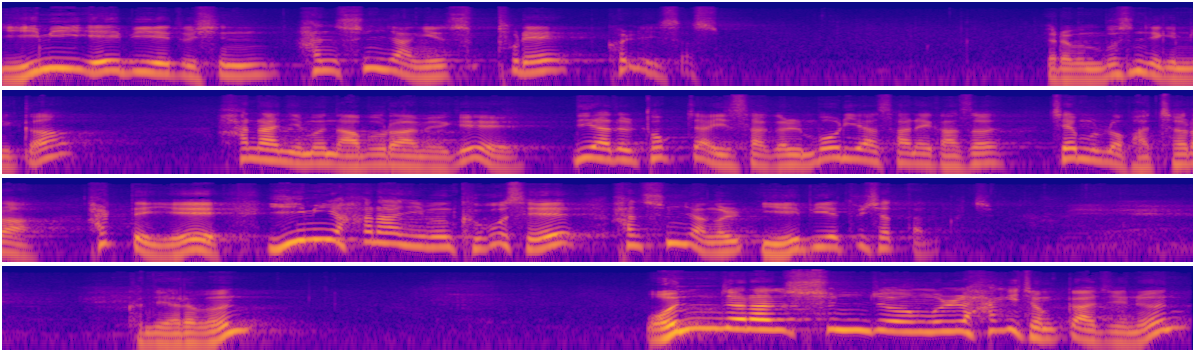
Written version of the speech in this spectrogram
이미 예비해 두신 한 순양이 수풀에 걸려 있었습니다. 여러분 무슨 얘기입니까? 하나님은 아브라함에게 네 아들 독자 이삭을 모리아 산에 가서 제물로 바쳐라 할 때에 이미 하나님은 그곳에 한 순양을 예비해 두셨다는 거죠. 근데 여러분, 온전한 순종을 하기 전까지는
